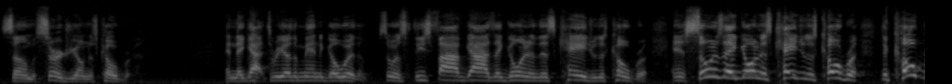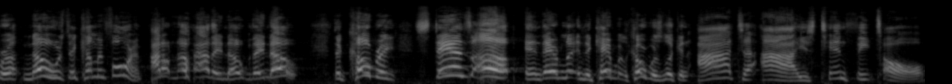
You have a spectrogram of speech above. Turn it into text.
some surgery on this cobra. And they got three other men to go with them. So it's these five guys, they go into this cage with this cobra. And as soon as they go in this cage with this cobra, the cobra knows they're coming for him. I don't know how they know, but they know. The cobra stands up, and they're and the cobra, the cobra's looking eye to eye. He's 10 feet tall,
